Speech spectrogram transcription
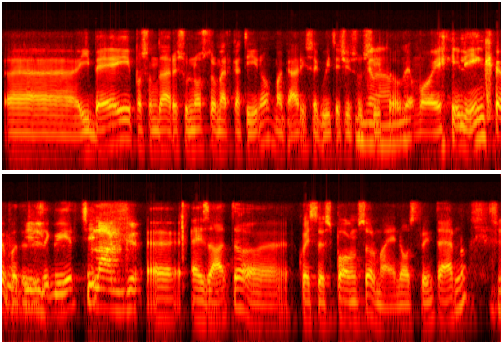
eh, eBay, posso andare sul nostro mercatino, magari seguiteci sul Grande. sito, abbiamo i link, potete il seguirci. Plug. Eh, esatto, questo è sponsor, ma è nostro interno. Sì.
